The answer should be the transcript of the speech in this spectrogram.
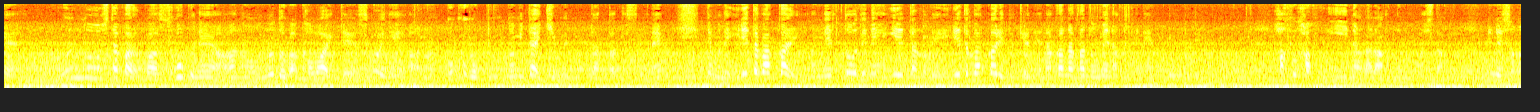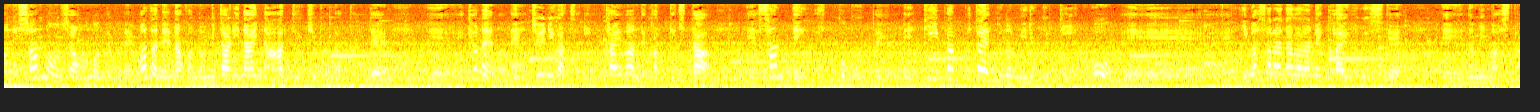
運動したからかすごくねあの喉が渇いてすごいねあのごくごく飲みたい気分だったんですよね。でもね入れたばっかり熱湯でね入れたので入れたばっかりの時はねなかなか飲めなくてね。ハフハフ言いながら飲みました。シャンノンシャンを飲んでもねまだねなんか飲み足りないなっていう気分だったので、えー、去年のね12月に台湾で買ってきた、えー、3.1国というねティーパックタイプのミルクティーを、えー、今更ながらね開封して、え飲みました。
